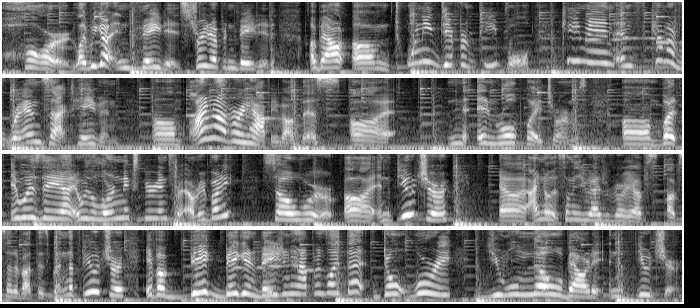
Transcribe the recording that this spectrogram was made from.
hard. Like we got invaded, straight up invaded. About um 20 different people came in and kind of ransacked Haven. Um, I'm not very happy about this. Uh, in roleplay terms. Um, but it was a uh, it was a learning experience for everybody. So we're uh, in the future. Uh, I know that some of you guys are very ups upset about this, but in the future, if a big, big invasion happens like that, don't worry, you will know about it in the future.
